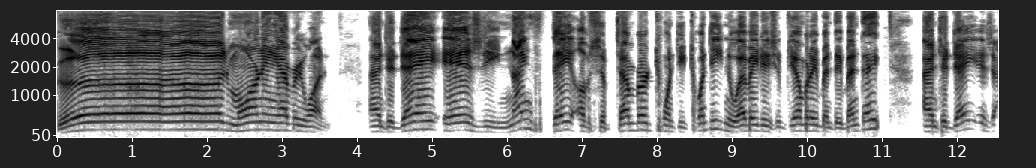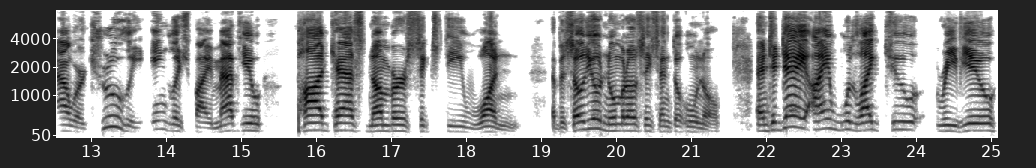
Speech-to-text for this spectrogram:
Good morning, everyone. And today is the ninth day of September 2020, Nueve de Septiembre 2020. And today is our Truly English by Matthew podcast number 61, episodio número 61. And today I would like to review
